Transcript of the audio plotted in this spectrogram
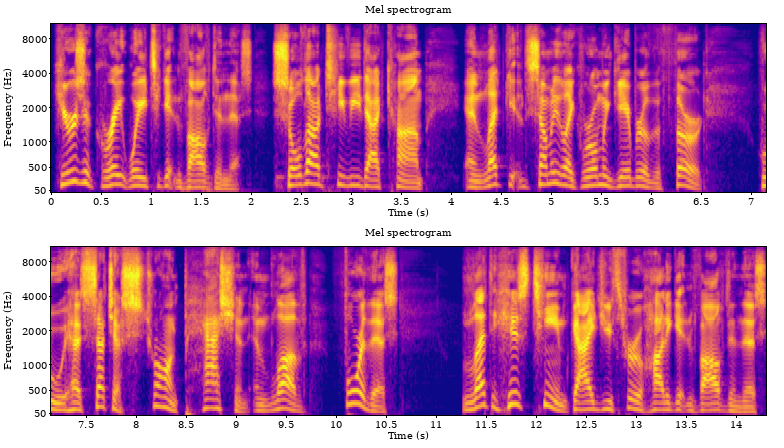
Here's a great way to get involved in this. SoldOutTV.com and let somebody like Roman Gabriel III, who has such a strong passion and love for this. Let his team guide you through how to get involved in this.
